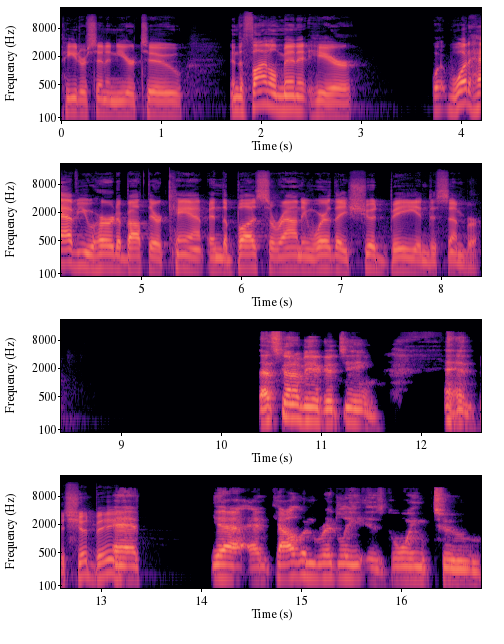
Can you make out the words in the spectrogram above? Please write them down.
Pederson in year two. In the final minute here, what, what have you heard about their camp and the buzz surrounding where they should be in December? That's going to be a good team. And it should be. And yeah, and Calvin Ridley is going to,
